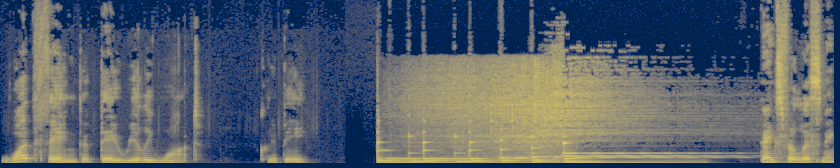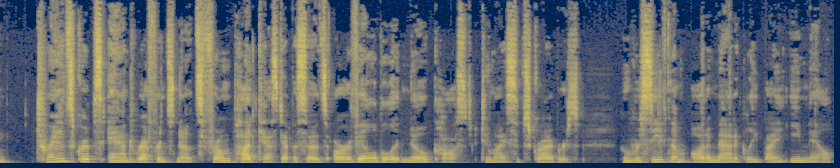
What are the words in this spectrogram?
What thing that they really want could it be? Thanks for listening. Transcripts and reference notes from podcast episodes are available at no cost to my subscribers, who receive them automatically by email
